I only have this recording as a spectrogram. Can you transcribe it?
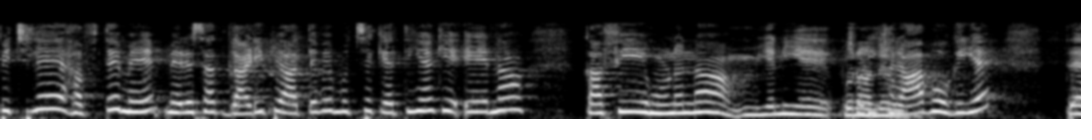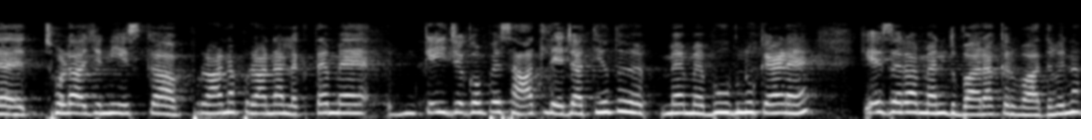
पिछले हफ़्ते में मेरे साथ गाड़ी पे आते हुए मुझसे कहती हैं कि ये ना काफ़ी हूँ ना यानी ये खराब हो गई है। थोड़ा यानी इसका पुराना पुराना लगता है। मैं कई जगहों पे साथ ले जाती हूँ तो मैं महबूब नु कहना है कि जरा मैंने दोबारा करवा दे ना।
